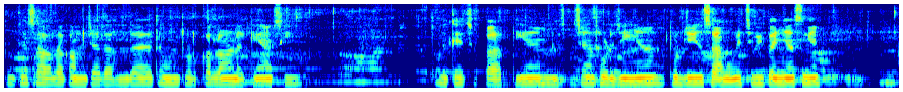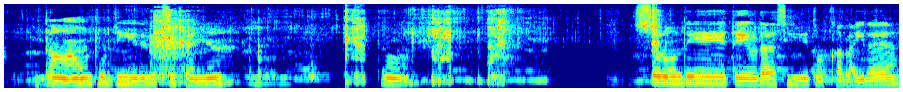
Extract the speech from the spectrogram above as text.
ਕਿਉਂਕਿ ਸਾਗ ਦਾ ਕੰਮ ਜ਼ਿਆਦਾ ਹੁੰਦਾ ਹੈ ਤੇ ਹੁਣ ਤੜਕਾ ਲਾਉਣ ਲੱਗੇ ਹਾਂ ਅਸੀਂ ਤੜਕੇ ਚ ਪਾਤੀਆਂ ਮਿਰਚਾਂ ਥੋੜ੍ਹ ਜਿਹੀਆਂ ਥੋੜ੍ਹ ਜਿਹੀਆਂ ਸਾਗ ਵਿੱਚ ਵੀ ਪਈਆਂ ਸੀਗੀਆਂ। ਤਾਂ ਹੁਣ ਥੋੜ੍ਹ ਜਿਹੀਆਂ ਇਹਦੇ ਵਿੱਚ ਵੀ ਪਈਆਂ। ਤਾਂ ਸਰੋਂ ਦੇ ਤੇਲ ਦਾ ਅਸੀਂ ਇਹ ਤੜਕਾ ਲਾਈਦਾ ਆ।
